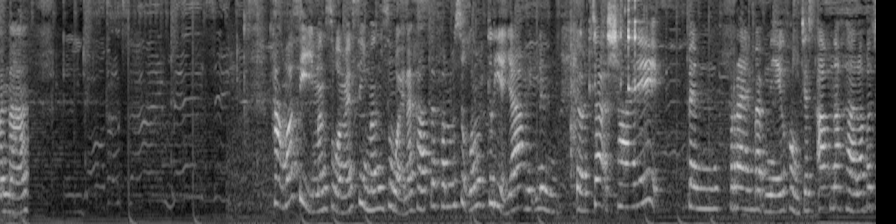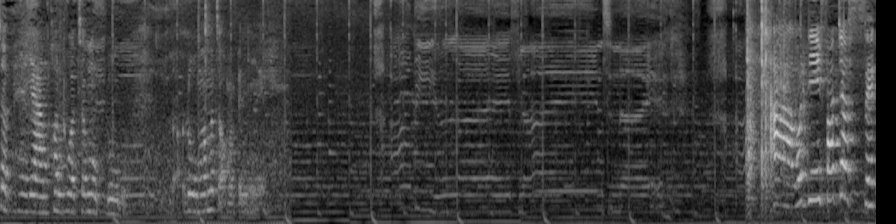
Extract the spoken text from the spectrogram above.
มันนะถามว่าสีมันสวยไหมสีมันสวยนะคะ แต่ฟันรู้สึกว่ามันเกลี่ยยากนิดนึง เดี๋ยวจะใช้ เป็นแปรงแบบนี้ของ Just Up นะคะ แล้วก็จะพยายามคอนทัวร์จมูกดู ดูว่ามันจะออกมาเป็นยังไงอ่าวันนี้ฟ้าจะเซต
